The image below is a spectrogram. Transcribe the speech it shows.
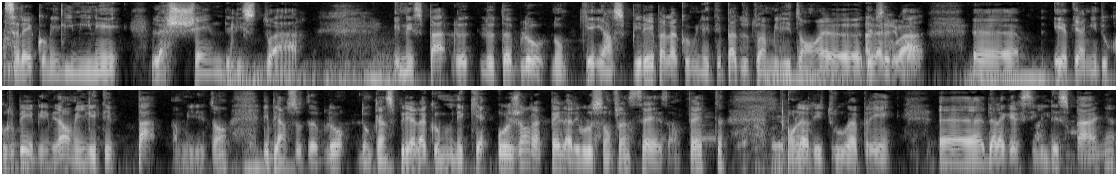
serait comme éliminer la chaîne de l'histoire. Et n'est-ce pas, le, le, tableau donc, qui est inspiré par la commune n'était pas du tout un militant hein, euh, de Absolument. la loi, euh, il était ami de Courbet, bien évidemment, mais il n'était pas un militant. Eh bien, ce tableau, donc inspiré à la commune qui aux gens rappelle la Révolution française, en fait, on la retrouve après euh, dans la guerre civile d'Espagne,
